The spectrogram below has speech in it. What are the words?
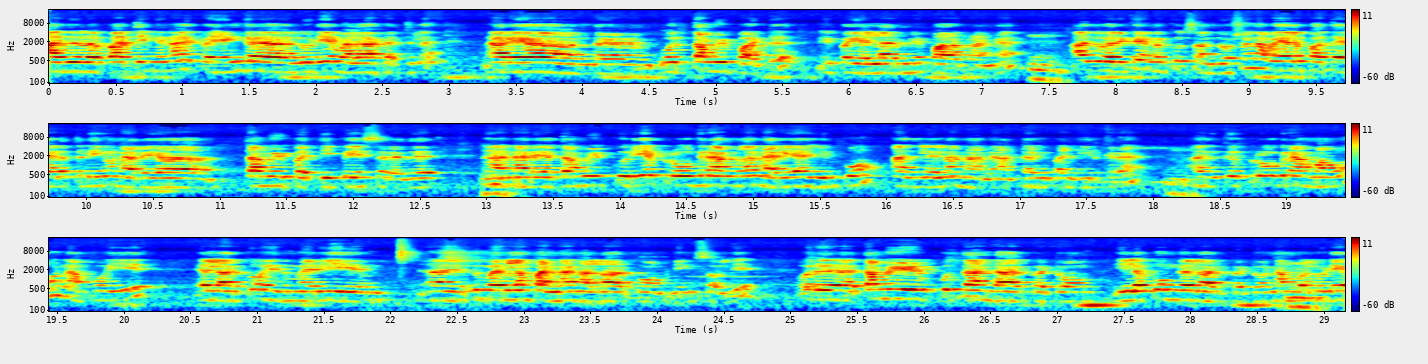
அதுல பாத்தீங்கன்னா இப்ப எங்களுடைய வளாகத்துல நிறைய அந்த ஒரு தமிழ் பாட்டு இப்ப எல்லாருமே பாடுறாங்க. அது வரைக்கும் எனக்கும் சந்தோஷம். நான் வேலை பார்த்த இடத்துலயும் நிறைய தமிழ் பத்தி பேசுறது நிறைய தமிழுக்குரிய ப்ரோக்ராம்லாம் நிறைய இருக்கும். அதுல எல்லாம் நான் அட்டன் பண்ணியிருக்கிறேன். ம். அதுக்கு ப்ரோக்ராமாவும் நான் போய் எல்லாருக்கும் இது மாதிரி இது மாதிரிலாம் பண்ணா நல்லா இருக்கும் அப்படின்னு சொல்லி ஒரு தமிழ் புத்தாண்டா இருக்கட்டும் இல்ல பொங்கலா இருக்கட்டும் நம்மளுடைய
